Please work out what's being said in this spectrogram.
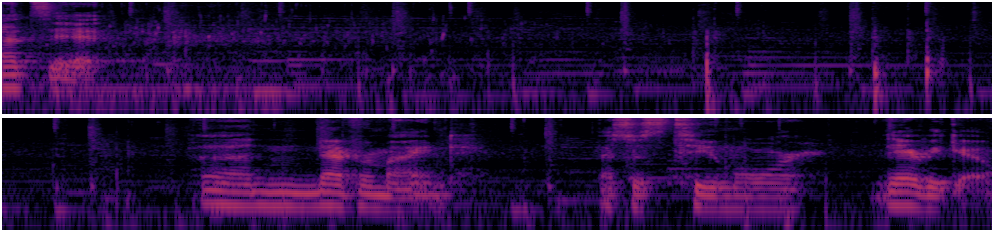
That's it. Uh, never mind. That's just two more. There we go.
